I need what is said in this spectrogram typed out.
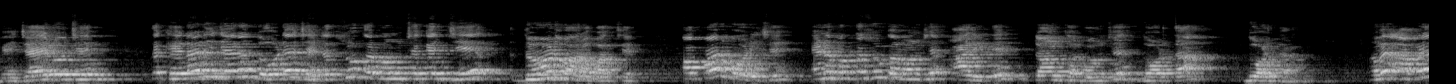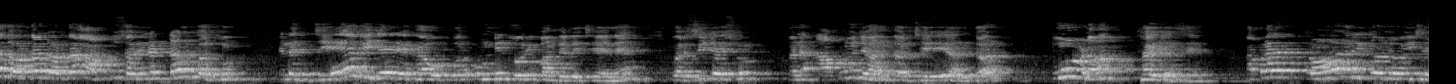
વહેંચાયેલું છે. તો ખેલાડી જ્યારે દોડે છે, તો શું કરવાનું છે કે જે ધડ વાળો ભાગ છે અપર બોડી છે, એને ફક્ત શું કરવાનું છે? આ રીતે ટર્ન કરવાનું છે, દોડતા દોડતા. હવે આપણે દોડતા દોડતા આપણું શરીરને ટર્ન કરશું, એટલે જે વિજય રેખા ઉપર ઊંડી દોરી બાંધેલી છે, એને સ્પર્શી જઈશું અને આપણું જે અંતર છે, એ અંતર પૂર્ણ થઈ જશે. આપણે ત્રણ રીતો જોઈ છે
